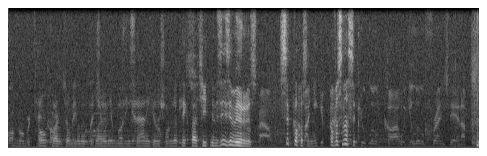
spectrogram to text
Over 10 10 cartons karton bırakıp let you and your ayrı buddy biz de get sana arkadaşımla tek parça gitmenize izin veririz. Sık how kafasına. sık.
